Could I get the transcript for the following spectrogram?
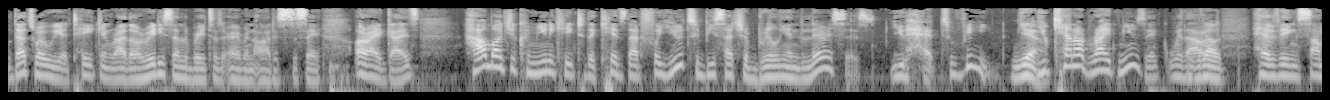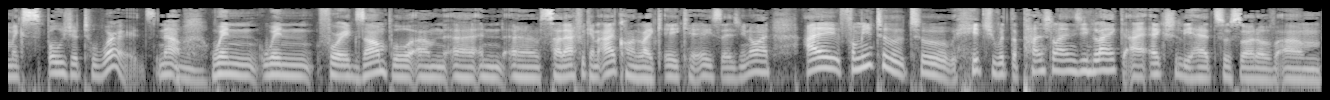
that's why we are taking rather already celebrated urban artists to say all right guys how about you communicate to the kids that for you to be such a brilliant lyricist you had to read Yeah. you cannot write music without, Without- having some exposure to words. Now, when when for example, um, uh, an uh, South African icon like AKA says, you know what, I for me to to hit you with the punchlines you like, I actually had to sort of um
